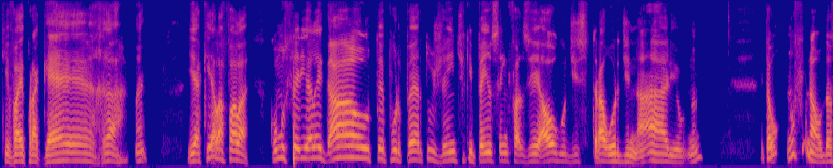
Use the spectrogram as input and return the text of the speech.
que vai para a guerra. Né? E aqui ela fala como seria legal ter por perto gente que pensa em fazer algo de extraordinário. Né? Então, no final das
